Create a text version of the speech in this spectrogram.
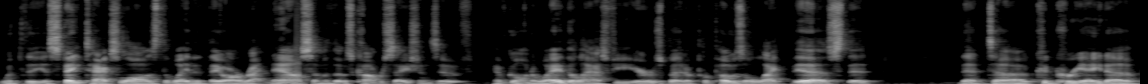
with the estate tax laws the way that they are right now. Some of those conversations have have gone away the last few years, but a proposal like this that that uh, could create a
